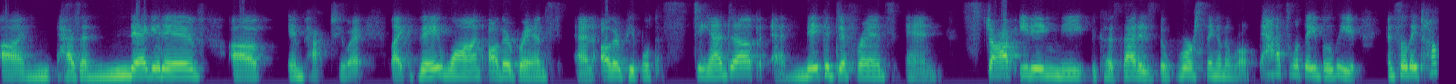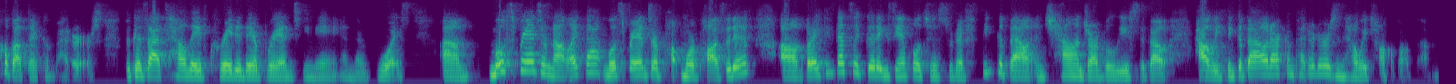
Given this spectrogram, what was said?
uh, has a negative uh, impact to it. Like they want other brands and other people to stand up and make a difference and stop eating meat because that is the worst thing in the world. That's what they believe. And so they talk about their competitors because that's how they've created their brand DNA and their voice. Um, most brands are not like that. Most brands are po- more positive. Uh, but I think that's a good example to sort of think about and challenge our beliefs about how we think about our competitors and how we talk about them.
